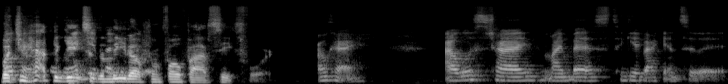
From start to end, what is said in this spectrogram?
But okay, you have to get to the lead up from four, five, six for it. Okay. I will try my best to get back into it.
